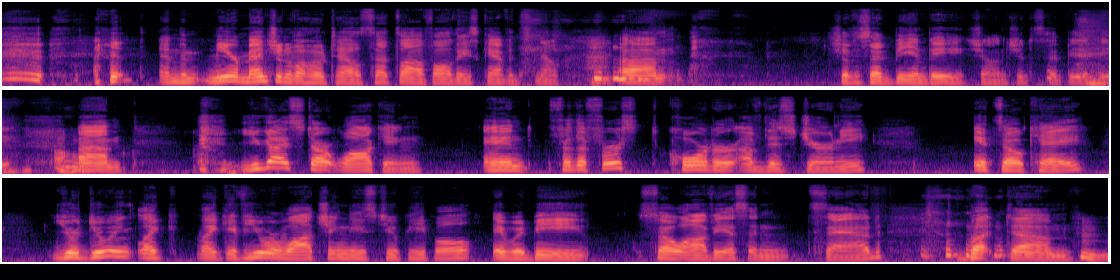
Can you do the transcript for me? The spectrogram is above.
and the mere mention of a hotel sets off all these Kevins. No, um, should have said B and B. Sean should have said B and B. You guys start walking, and for the first quarter of this journey, it's okay. You're doing like like if you were watching these two people, it would be so obvious and sad. But um, hmm.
